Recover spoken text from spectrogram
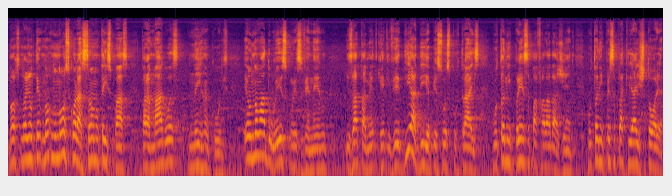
Nós, nós não temos, no nosso coração não tem espaço para mágoas nem rancores. Eu não adoeço com esse veneno, exatamente que a gente vê dia a dia pessoas por trás, botando imprensa para falar da gente, botando imprensa para criar história,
